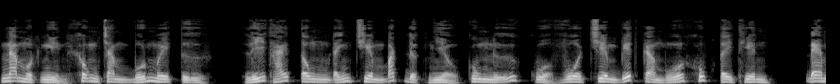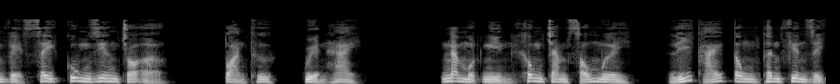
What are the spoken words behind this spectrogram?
Năm 1044, Lý Thái Tông đánh Chiêm bắt được nhiều cung nữ của vua Chiêm biết ca múa khúc Tây Thiên, đem về xây cung riêng cho ở. Toàn thư, quyển 2. Năm 1060, Lý Thái Tông thân phiên dịch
